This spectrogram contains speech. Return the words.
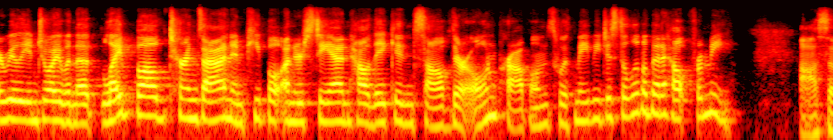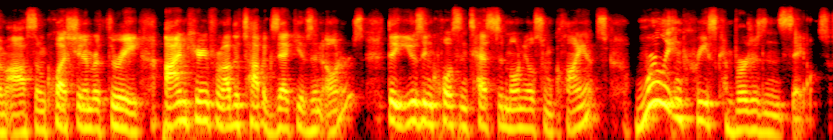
I really enjoy when the light bulb turns on and people understand how they can solve their own problems with maybe just a little bit of help from me. Awesome, awesome. Question number three. I'm hearing from other top executives and owners that using quotes and testimonials from clients really increase conversions and sales.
